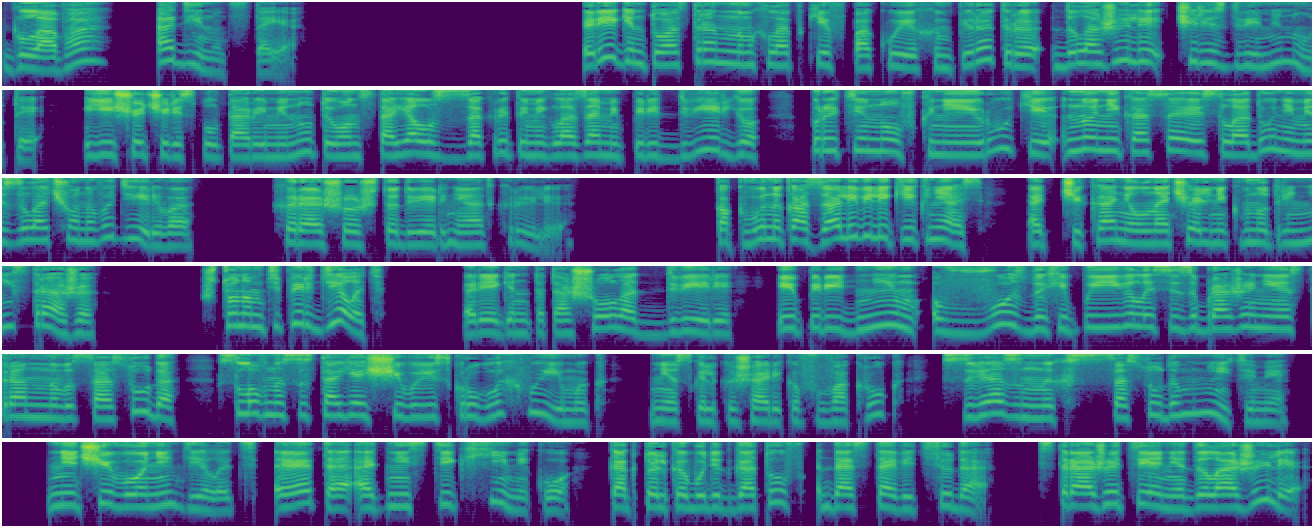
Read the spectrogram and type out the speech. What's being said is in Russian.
Глава одиннадцатая. Регенту о странном хлопке в покоях императора доложили через две минуты. Еще через полторы минуты он стоял с закрытыми глазами перед дверью, протянув к ней руки, но не касаясь ладонями золоченого дерева. Хорошо, что дверь не открыли. «Как вы наказали, великий князь!» — отчеканил начальник внутренней стражи. «Что нам теперь делать?» Регент отошел от двери и перед ним в воздухе появилось изображение странного сосуда, словно состоящего из круглых выемок, несколько шариков вокруг, связанных с сосудом нитями. Ничего не делать, это отнести к химику, как только будет готов доставить сюда. Стражи тени доложили?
